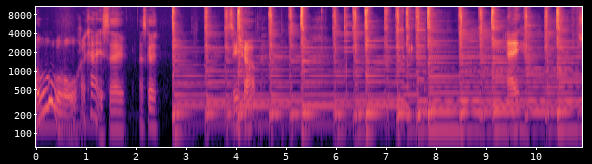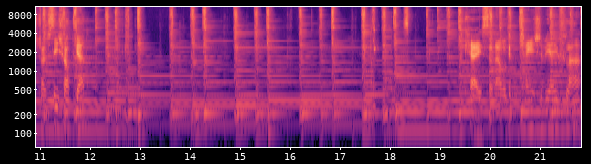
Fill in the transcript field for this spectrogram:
Oh, okay. So let's go C sharp, A. Let's try C sharp again. Okay, so now we're going to change to the A flat.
